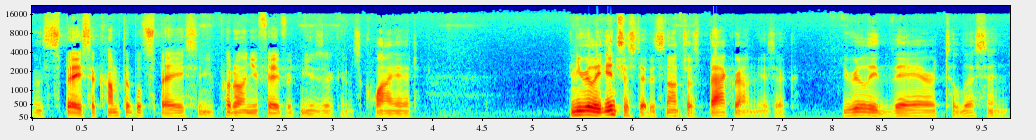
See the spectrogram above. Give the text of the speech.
a space, a comfortable space, and you put on your favorite music and it's quiet, and you're really interested, it's not just background music, you're really there to listen.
